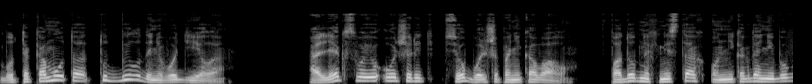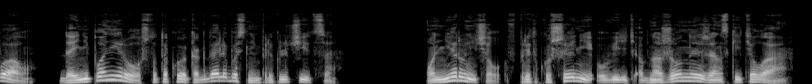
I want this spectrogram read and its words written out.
будто кому-то тут было до него дело. Олег, в свою очередь, все больше паниковал. В подобных местах он никогда не бывал, да и не планировал, что такое когда-либо с ним приключится. Он нервничал в предвкушении увидеть обнаженные женские тела,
